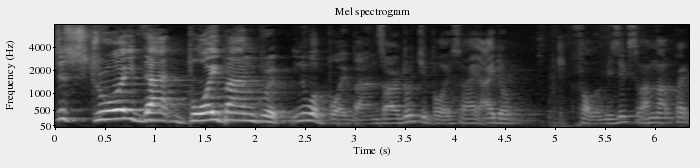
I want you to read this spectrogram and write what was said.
destroyed that boy band group. You know what boy bands are, don't you, boys? I, I don't follow music, so I'm not quite.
